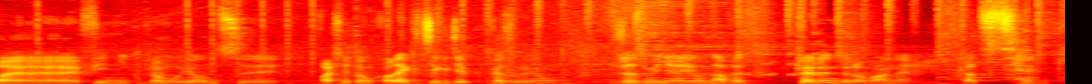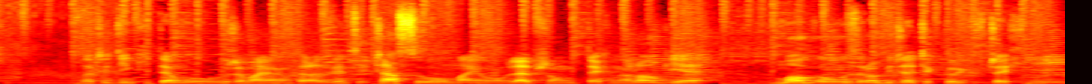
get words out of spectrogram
e, filmik promujący właśnie tą kolekcję, gdzie pokazują, że zmieniają nawet prerenderowane cutscenki. Znaczy dzięki temu, że mają teraz więcej czasu, mają lepszą technologię, mogą zrobić rzeczy, których wcześniej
